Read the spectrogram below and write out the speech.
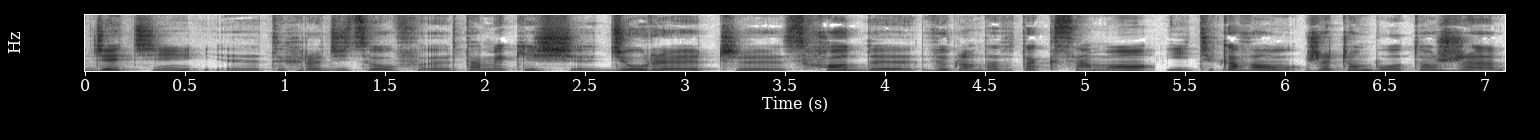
dzieci y, tych rodziców, y, tam jakieś dziury czy schody. Wygląda to tak tak samo. I ciekawą rzeczą było to, że mm,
